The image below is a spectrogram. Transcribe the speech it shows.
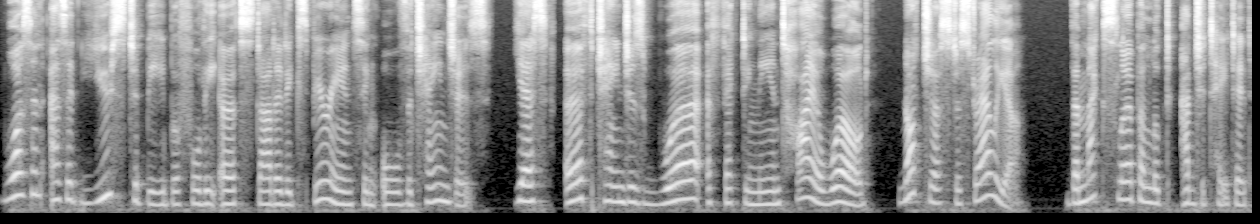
wasn't as it used to be before the Earth started experiencing all the changes. Yes, Earth changes were affecting the entire world, not just Australia. The Mac Slurpa looked agitated.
